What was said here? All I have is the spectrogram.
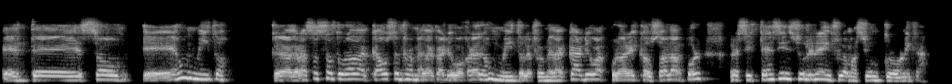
Este, so, eh, es un mito que la grasa saturada causa enfermedad cardiovascular es un mito. La enfermedad cardiovascular es causada por resistencia a insulina e inflamación crónica.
